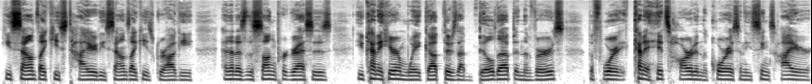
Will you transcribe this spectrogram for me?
he sounds like he's tired. He sounds like he's groggy. And then as the song progresses, you kind of hear him wake up. There's that build up in the verse before it kind of hits hard in the chorus, and he sings higher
